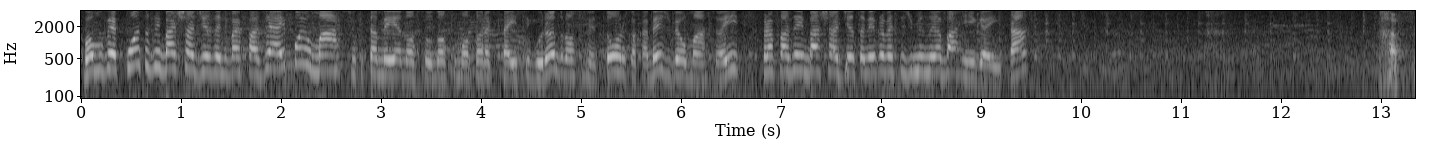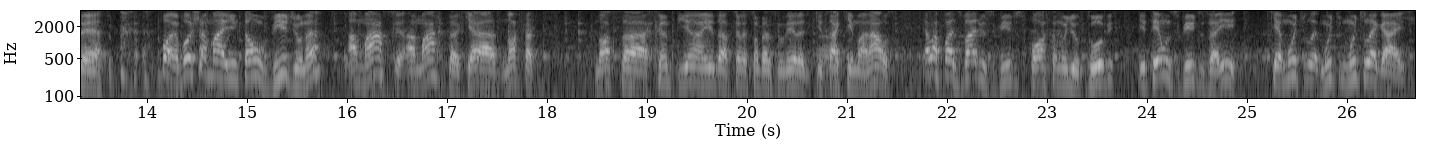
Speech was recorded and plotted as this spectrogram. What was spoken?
Vamos ver quantas embaixadinhas ele vai fazer. Aí põe o Márcio, que também é nosso, nosso motora que tá aí segurando o nosso retorno, que eu acabei de ver o Márcio aí, pra fazer a embaixadinha também pra ver se diminui a barriga aí, tá? Tá certo. Bom, eu vou chamar aí então o vídeo, né? A Márcia, a Marta, que é a nossa, nossa campeã aí da seleção brasileira que tá aqui em Manaus, ela faz vários vídeos, posta no YouTube e tem uns vídeos aí que é muito, muito, muito legais.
